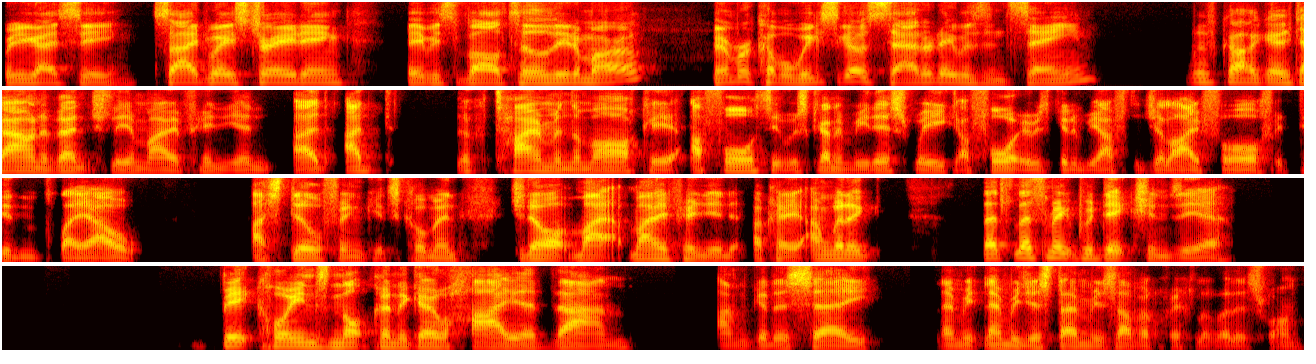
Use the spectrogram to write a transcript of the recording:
What do you guys see? Sideways trading, maybe some volatility tomorrow. Remember a couple weeks ago, Saturday was insane. We've got to go down eventually, in my opinion. I, I, the time in the market, I thought it was going to be this week. I thought it was going to be after July 4th. It didn't play out. I still think it's coming. Do you know what? My, my opinion, okay, I'm going to, let's, let's make predictions here. Bitcoin's not going to go higher than. I'm going to say. Let me let me just let me just have a quick look at this one.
